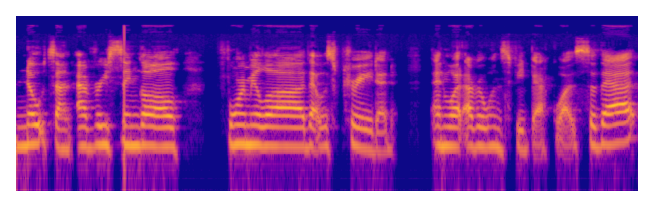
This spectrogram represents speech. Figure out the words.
notes on every single formula that was created and what everyone's feedback was. So that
